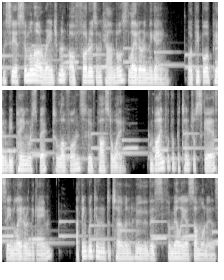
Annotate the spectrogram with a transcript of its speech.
We see a similar arrangement of photos and candles later in the game, where people appear to be paying respect to loved ones who've passed away. Combined with a potential scare seen later in the game, I think we can determine who this familiar someone is.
